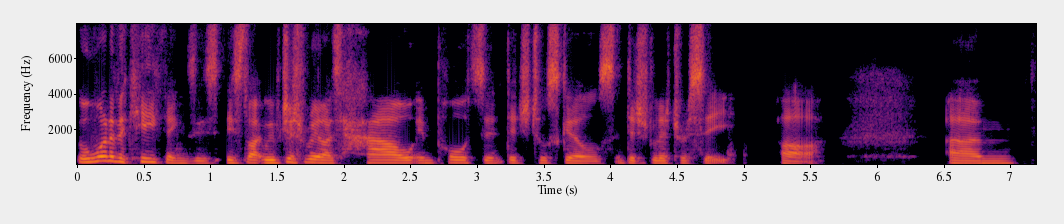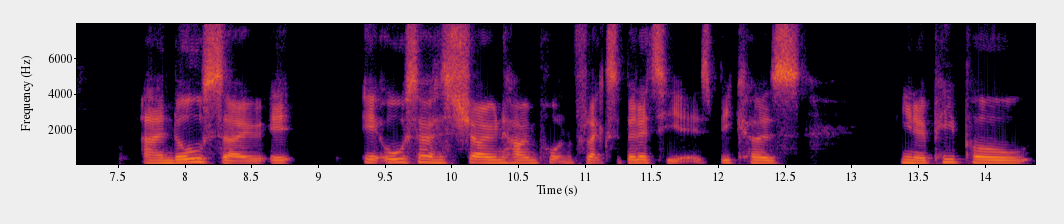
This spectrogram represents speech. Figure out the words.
well, one of the key things is is like we've just realized how important digital skills and digital literacy are. Um, and also it it also has shown how important flexibility is because you know people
